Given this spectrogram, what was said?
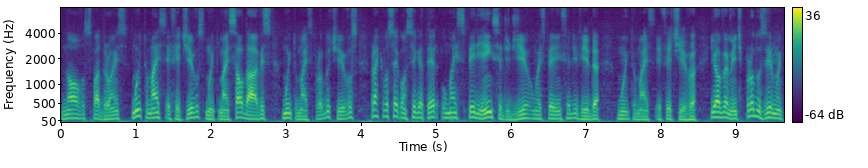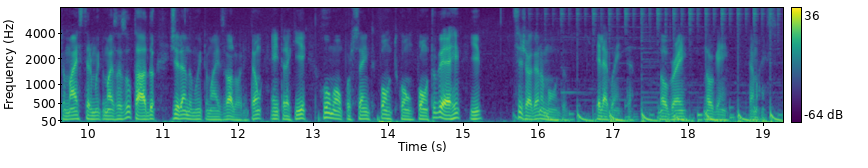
novos padrões muito mais efetivos, muito mais saudáveis, muito mais produtivos, para que você consiga ter uma experiência de dia, uma experiência de vida muito mais efetiva e, obviamente, produzir muito mais, ter muito mais resultado gerando muito mais valor. Então, entra aqui, rumo1%.com.br e se joga no mundo. Ele aguenta. No brain, no gain. Até mais.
